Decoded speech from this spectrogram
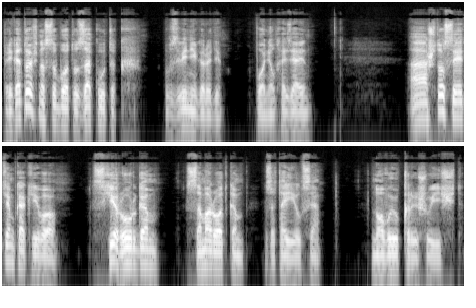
Приготовь на субботу закуток в Звенигороде. Понял хозяин. А что с этим, как его, с хирургом, с самородком затаился? Новую крышу ищет.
